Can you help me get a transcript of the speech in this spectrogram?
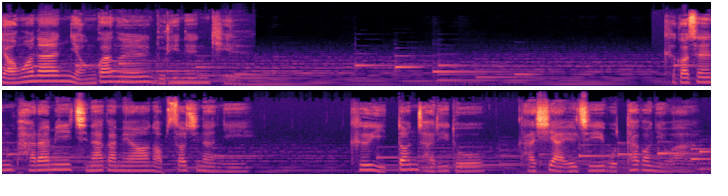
영원한 영광을 누리는 길. 그것은 바람이 지나가면 없어지나니 그 있던 자리도 다시 알지 못하거니와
